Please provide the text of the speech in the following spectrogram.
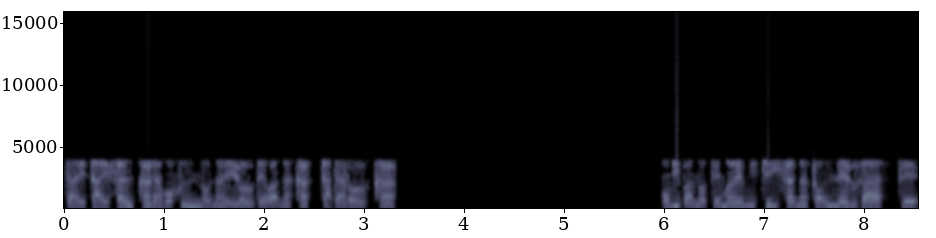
だいたい3から5分の内容ではなかっただろうか。降り場の手前に小さなトンネルがあって、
